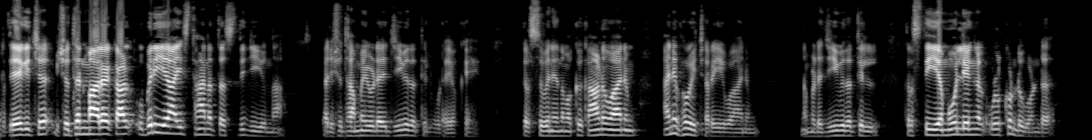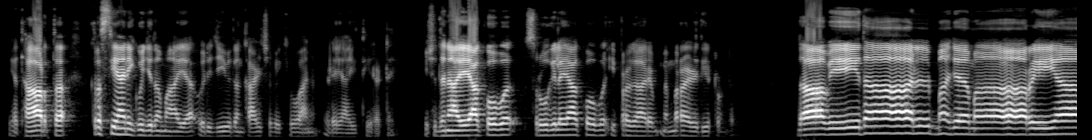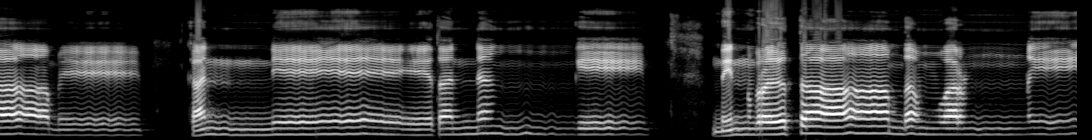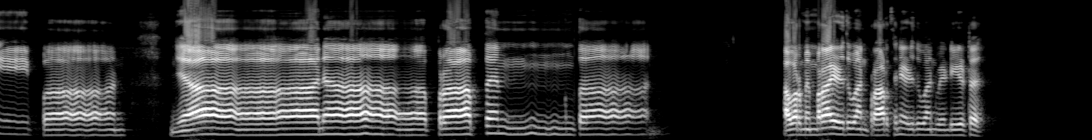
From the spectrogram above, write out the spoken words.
പ്രത്യേകിച്ച് വിശുദ്ധന്മാരെക്കാൾ ഉപരിയായി സ്ഥാനത്ത് സ്ഥിതി ചെയ്യുന്ന പരിശുദ്ധ അമ്മയുടെ ജീവിതത്തിലൂടെയൊക്കെ ക്രിസ്തുവിനെ നമുക്ക് കാണുവാനും അനുഭവിച്ചറിയുവാനും നമ്മുടെ ജീവിതത്തിൽ ക്രിസ്തീയ മൂല്യങ്ങൾ ഉൾക്കൊണ്ടുകൊണ്ട് യഥാർത്ഥ ക്രിസ്ത്യാനിക്കുചിതമായ ഒരു ജീവിതം കാഴ്ചവെക്കുവാനും ഇടയായി തീരട്ടെ വിശുദ്ധനായ യാക്കോബ് സ്രൂകില യാക്കോബ് ഇപ്രകാരം മെമ്മറ എഴുതിയിട്ടുണ്ട്. ദാവീദാൽമജമാറിയാമേ കന്യേ തന്നങ്കി നിൻ വൃത്താന്തം വർണിപ്പാൻ പ്രാപ്തൻ താൻ. അവർ മെമ്ര എഴുതുവാൻ പ്രാർത്ഥന എഴുതുവാൻ വേണ്ടിയിട്ട്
